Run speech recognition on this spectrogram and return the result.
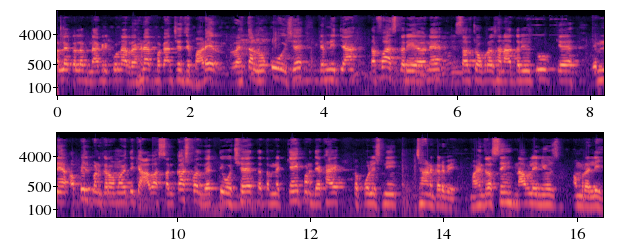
અલગ અલગ નાગરિકોના રહેણાંક મકાન છે, જે ભાડે રહેતા લોકો હોય છે, તેમની ત્યાં તપાસ કરી અને સર્ચ ઓપરેશન હાથ ધર્યું હતું કે એમને અપીલ પણ કરવામાં આવી હતી કે આવા શંકાસ્પદ વ્યક્તિઓ છે તો તમને ક્યાંય પણ દેખાય તો પોલીસની જાણ કરવી. મહેન્દ્રસિંહ, નાવલી ન્યૂઝ અમરેલી.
